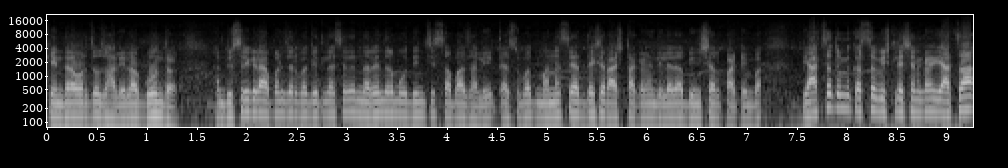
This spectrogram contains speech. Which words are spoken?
केंद्रावर जो झालेला गोंधळ. आणि दुसरीकडे आपण जर बघितलं असेल तर नरेंद्र मोदींची सभा झाली. त्यासोबत मनसे अध्यक्ष राज ठाकरेंनी दिलेला बिनशाल पाठिंबा. याचं तुम्ही कसं विश्लेषण करा याचा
